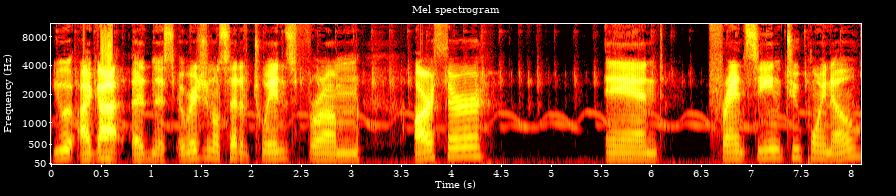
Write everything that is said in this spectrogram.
You, I got in this original set of twins from Arthur and Francine 2.0.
